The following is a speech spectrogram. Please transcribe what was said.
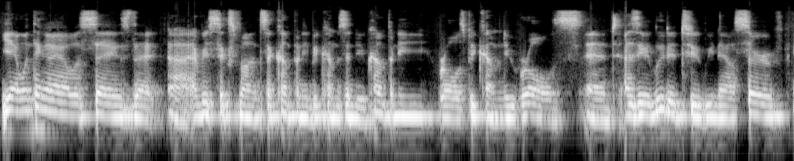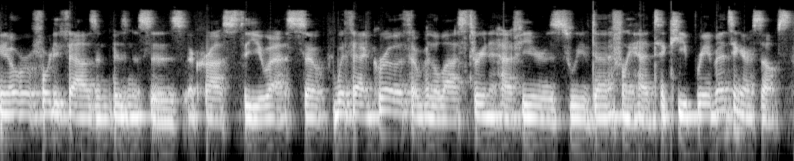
Yeah, one thing I always say is that uh, every six months a company becomes a new company, roles become new roles. And as you alluded to, we now serve you know, over 40,000 businesses across the US. So with that growth over the last three and a half years, we've definitely had to keep reinventing ourselves.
